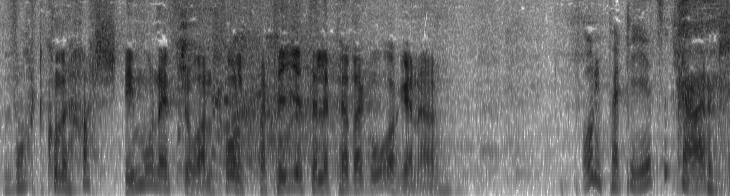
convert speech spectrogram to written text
vart kommer haschdimmorna ifrån? Folkpartiet eller pedagogerna? Folkpartiet såklart.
